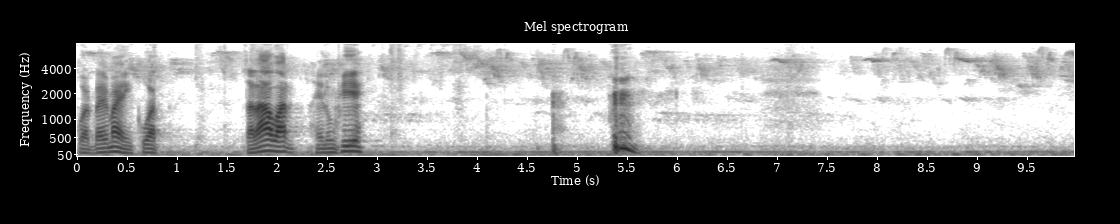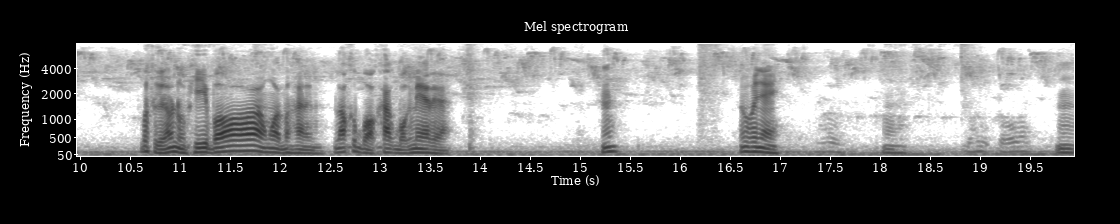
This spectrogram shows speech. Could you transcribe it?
กวาดใบไม้กวาดสาราวัดให้หลวงพี่ บ่ถือแล้วหลวงพี่บ่งวดบางหันเราคือบอกคักบอกแน่แท้หึนู้พ่อใหญ่อืม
